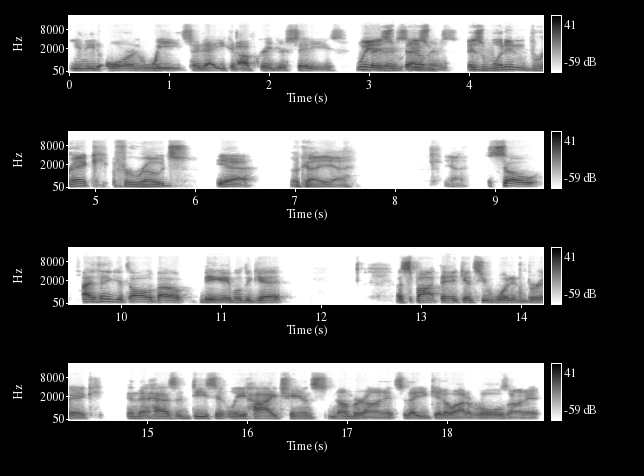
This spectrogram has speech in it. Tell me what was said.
you need ore and wheat so that you can upgrade your cities wait is, is, is wood and brick for roads yeah okay yeah yeah so I think it's all about being able to get a spot that gets you wood and brick and that has a decently high chance number on it so that you get a lot of rolls on it.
